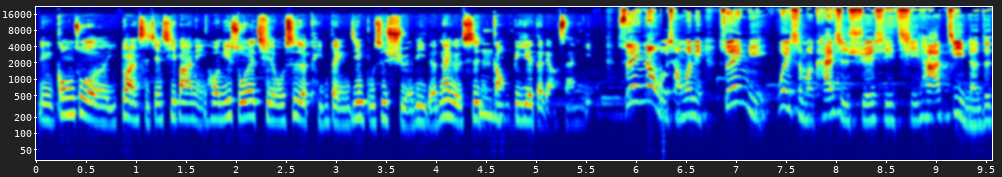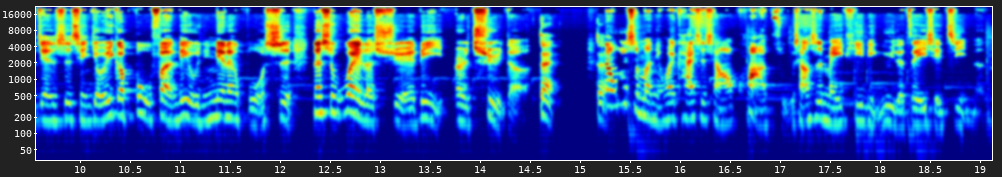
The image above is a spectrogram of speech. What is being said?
你工作了一段时间，七八年以后，你所谓齐头式的平等已经不是学历的，那个是你刚毕业的两三年。嗯。所以那我想问你，所以你为什么开始学习其他技能这件事情？有一个部分，例如你念那个博士，那是为了学历而去的。对，对。那为什么你会开始想要跨足，像是媒体领域的这一些技能呢？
